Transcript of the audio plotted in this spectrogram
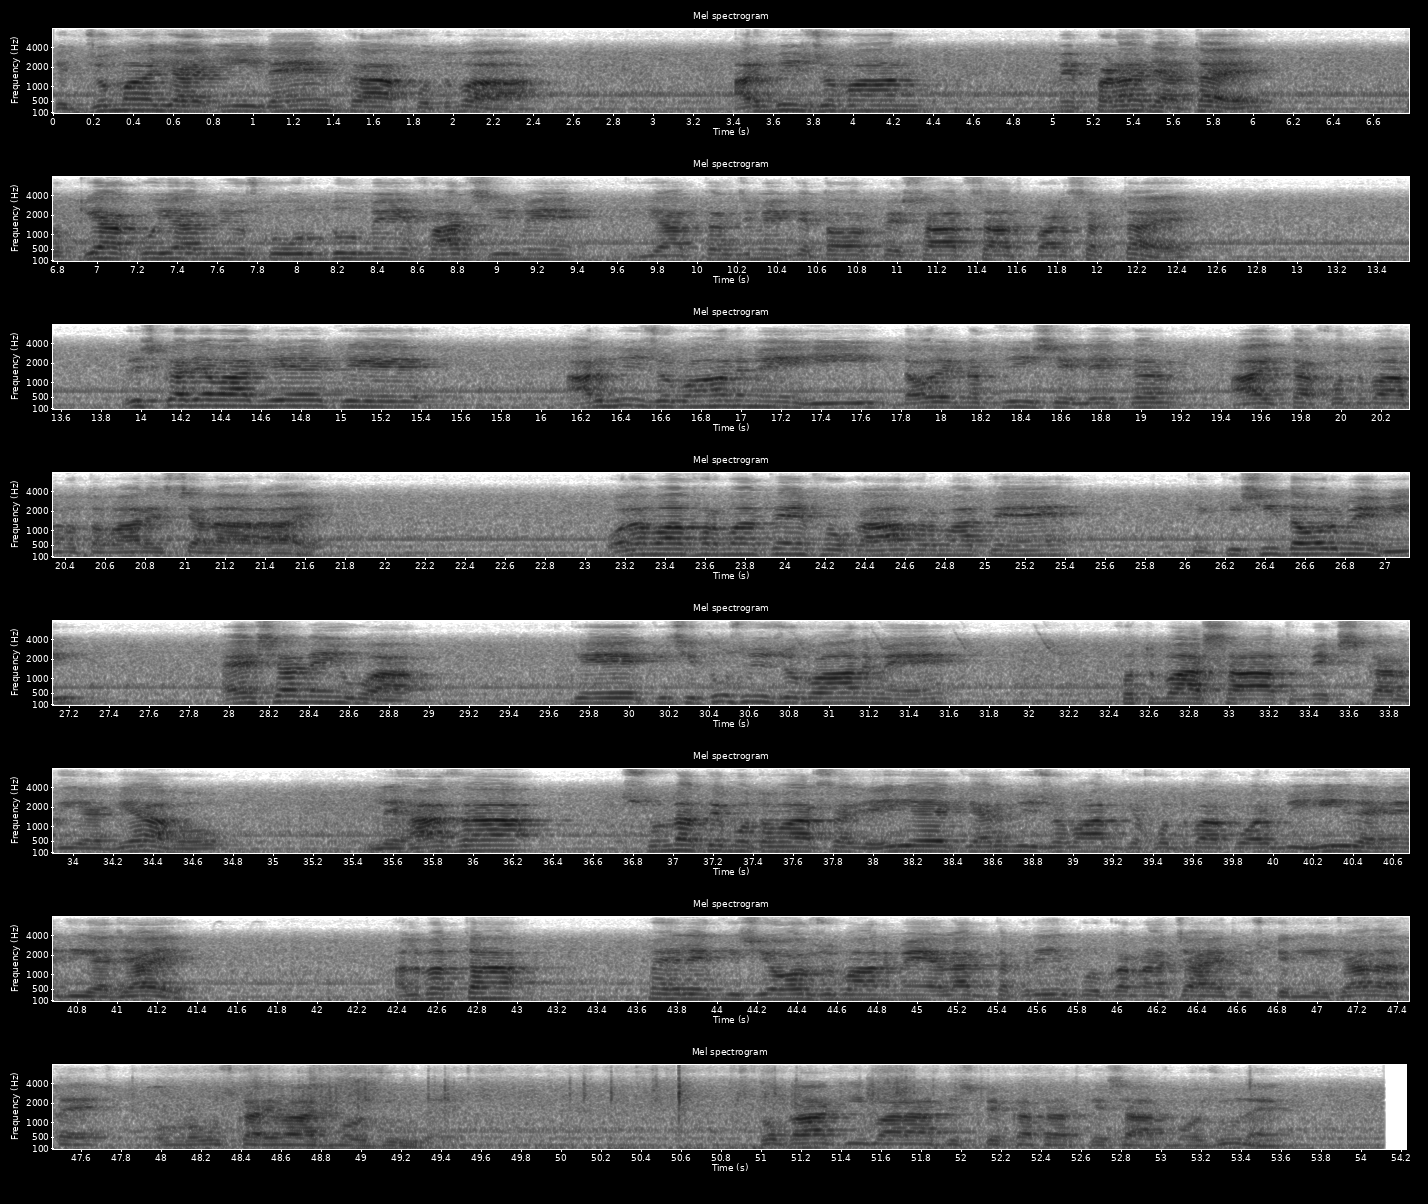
कि जुमा या ईदैन का खुतबा अरबी ज़ुबान में पढ़ा जाता है तो क्या कोई आदमी उसको उर्दू में, फ़ारसी में या तर्जमे के तौर पे साथ साथ पढ़ सकता है? तो इसका जवाब यह है कि अरबी ज़ुबान में ही दौर नबी से लेकर आज तक खुतबा मुतवारस चला आ रहा है। फरमाते हैं फ़ोका फरमाते हैं कि किसी दौर में भी ऐसा नहीं हुआ कि किसी दूसरी ज़ुबान में खुतबा साथ मिक्स कर दिया गया हो। लिहाजा सुनत मुतवारसा यही है कि अरबी ज़ुबान के खुतबा को अरबी ही रहने दिया जाए। अलबत् पहले किसी और ज़ुबान में अलग तकरीर को करना चाहे तो उसके लिए इजाज़त है और उसका रिवाज मौजूद है। तो कहा कि बारात इस पर कसरत के साथ मौजूद हैं।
